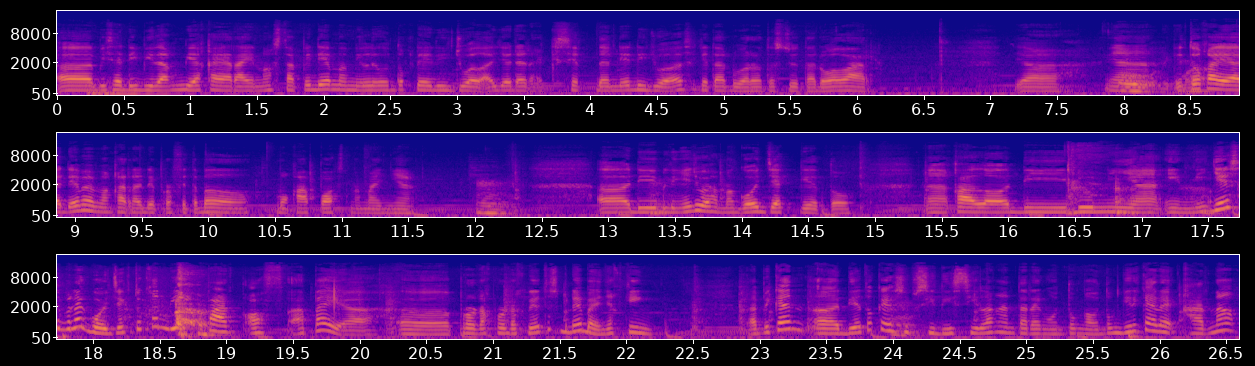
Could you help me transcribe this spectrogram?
uh, bisa dibilang dia kayak Rhinos tapi dia memilih untuk dia dijual aja dan exit dan dia dijual sekitar 200 juta dolar ya ya oh, itu kayak dia memang karena dia profitable mau kapos namanya. Hmm. uh, dibelinya juga sama Gojek gitu. Nah, kalau di dunia ini, jadi sebenarnya Gojek tuh kan dia part of apa ya uh, produk-produk dia tuh sebenarnya banyak king. Tapi kan uh, dia tuh kayak subsidi silang antara yang untung nggak untung. Jadi kayak karena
